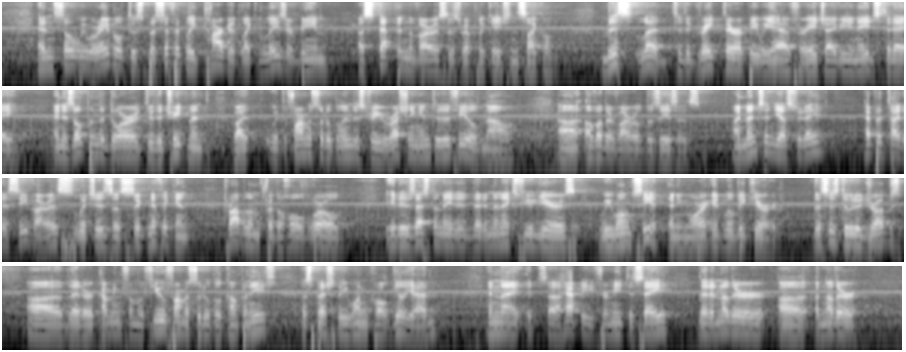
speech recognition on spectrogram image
And so we were able to specifically target, like a laser beam, a step in the virus's replication cycle. This led to the great therapy we have for HIV and AIDS today and has opened the door to the treatment by, with the pharmaceutical industry rushing into the field now uh, of other viral diseases. I mentioned yesterday hepatitis C virus, which is a significant problem for the whole world. It is estimated that in the next few years, we won't see it anymore. It will be cured. This is due to drugs uh, that are coming from a few pharmaceutical companies, especially one called Gilead. And I, it's uh, happy for me to say that another, uh, another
